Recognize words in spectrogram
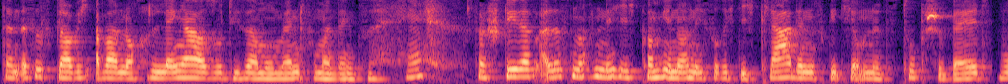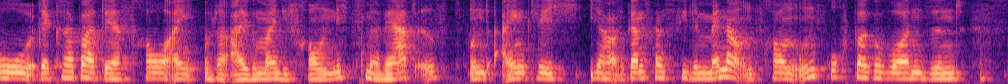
Dann ist es, glaube ich, aber noch länger so dieser Moment, wo man denkt so, hä? Verstehe das alles noch nicht. Ich komme hier noch nicht so richtig klar, denn es geht hier um eine dystopische Welt, wo der Körper der Frau oder allgemein die Frauen nichts mehr wert ist und eigentlich ja ganz, ganz viele Männer und Frauen unfruchtbar geworden sind. Es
